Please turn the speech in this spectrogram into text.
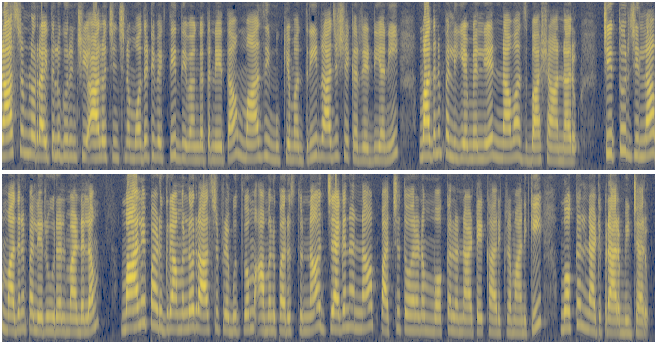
రాష్ట్రంలో రైతుల గురించి ఆలోచించిన మొదటి వ్యక్తి దివంగత నేత మాజీ ముఖ్యమంత్రి రాజశేఖర్ రెడ్డి అని మదనపల్లి ఎమ్మెల్యే నవాజ్ బాషా అన్నారు. చిత్తూరు జిల్లా మదనపల్లి రూరల్ మండలం మాలేపాడు గ్రామంలో రాష్ట్ర ప్రభుత్వం అమలు పరుస్తున్న జగనన్న పచ్చతోరణం మొక్కలు నాటే కార్యక్రమానికి మొక్కలు నాటి ప్రారంభించారు.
